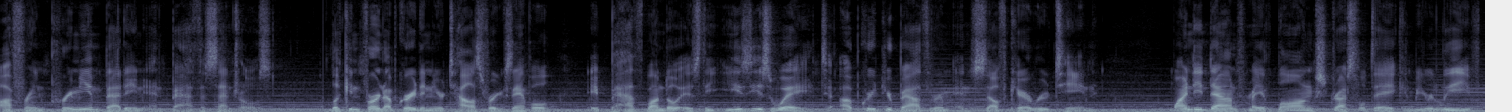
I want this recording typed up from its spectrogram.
offering premium bedding and bath essentials. Looking for an upgrade in your towels, for example? A bath bundle is the easiest way to upgrade your bathroom and self care routine. Winding down from a long, stressful day can be relieved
